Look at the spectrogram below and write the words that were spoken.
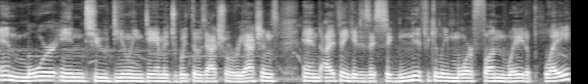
and more into dealing damage with those actual reactions. And I think it is a significantly more fun way to play.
